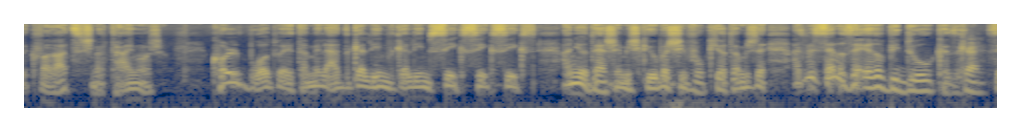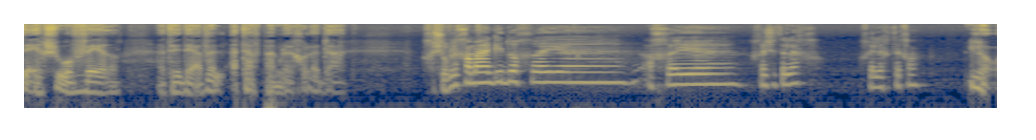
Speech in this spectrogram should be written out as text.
זה כבר רץ שנתיים או משהו. כל ברודווי הייתה מלאה דגלים, דגלים, סיקס, סיקס, סיקס. אני יודע שהם השקיעו בשיווק יותר מזה. אז בסדר, זה ערב בידור כזה. כן. זה איכשהו עובר, אתה יודע, אבל אתה אף פעם לא יכול לדעת. חשוב לך מה יגידו אחרי, אה, אחרי, אה, אחרי שתלך? אחרי לכתך? לא,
